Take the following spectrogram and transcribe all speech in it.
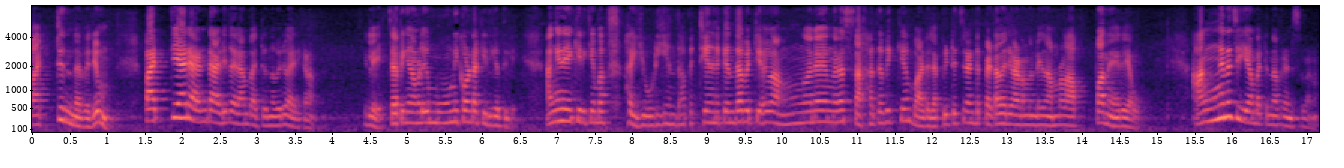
പറ്റുന്നവരും പറ്റിയ രണ്ടടി തരാൻ പറ്റുന്നവരും ആയിരിക്കണം. ഇല്ലേ? ചിലപ്പോൾ ഇങ്ങനെ നമ്മൾ മൂങ്ങിക്കൊണ്ടൊക്കെ ഇരിക്കത്തില്ലേ? അങ്ങനെയൊക്കെ ഇരിക്കുമ്പോൾ അയ്യോടി എന്താ പറ്റിയ? നിനക്ക് എന്താ പറ്റിയോ? അങ്ങനെ അങ്ങനെ സഹതപിക്കാൻ പാടില്ല. പിടിച്ച് രണ്ട് പെട തരികയാണെന്നുണ്ടെങ്കിൽ നമ്മൾ അപ്പം നേരെയാവും. അങ്ങനെ ചെയ്യാൻ പറ്റുന്ന ഫ്രണ്ട്സ് വേണം.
